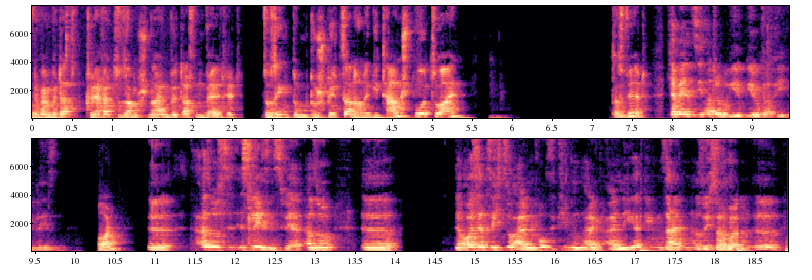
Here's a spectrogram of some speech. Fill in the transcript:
Wenn wir das clever zusammenschneiden, wird das ein Welthit. Du, singst, du, du spielst da noch eine Gitarrenspur zu ein. Das wird. Ich habe jetzt die Otto-Biografie gelesen. Und? Äh, also es ist lesenswert. Also äh, der äußert sich zu allen positiven und allen, allen negativen Seiten. Also ich sag mal, äh,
